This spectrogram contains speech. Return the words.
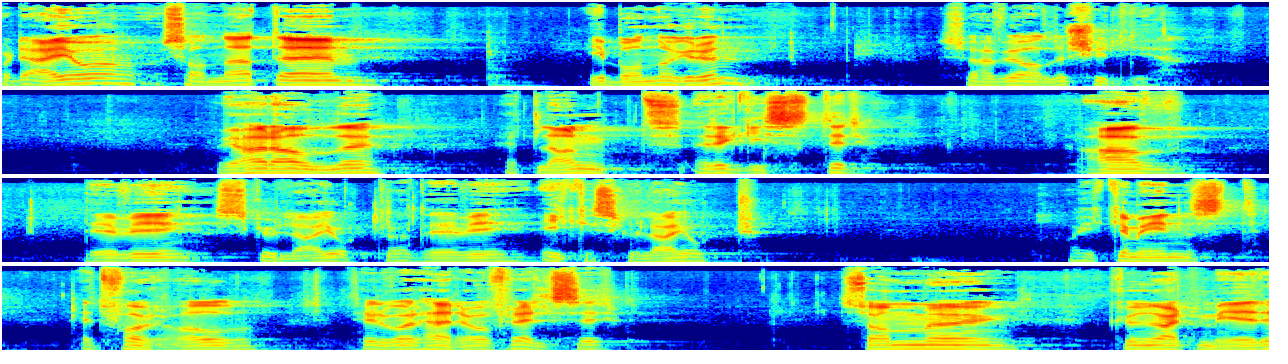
For det er jo sånn at eh, i bånn og grunn så er vi alle skyldige. Vi har alle et langt register av det vi skulle ha gjort, og det vi ikke skulle ha gjort. Og ikke minst et forhold til vår Herre og Frelser som eh, kunne vært mer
